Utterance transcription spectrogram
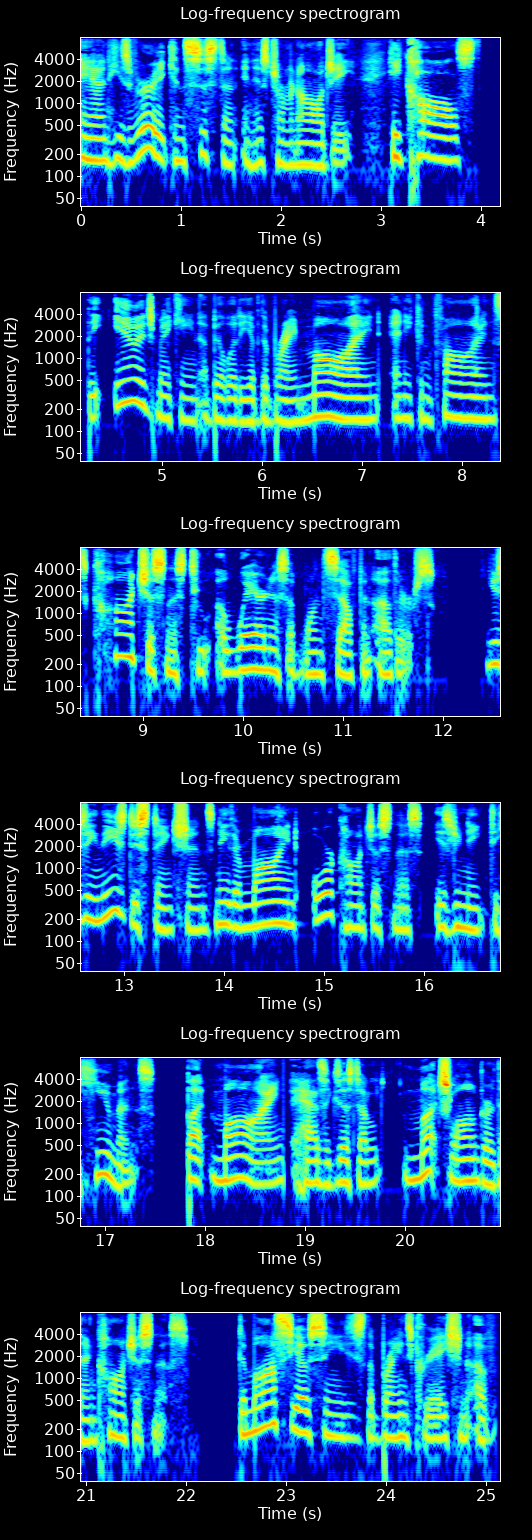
and he's very consistent in his terminology. He calls the image making ability of the brain mind, and he confines consciousness to awareness of oneself and others. Using these distinctions, neither mind or consciousness is unique to humans, but mind has existed much longer than consciousness. Damasio sees the brain's creation of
